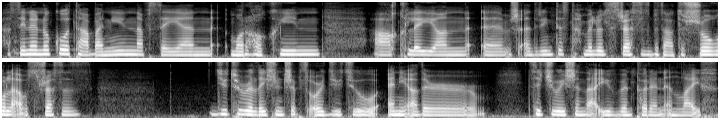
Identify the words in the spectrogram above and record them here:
حاسين انكم تعبانين نفسيا مرهقين عقليا مش قادرين تستحملوا الستريسز بتاعت الشغل او stresses due to relationships or due to any other situation that you've been put in in life,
